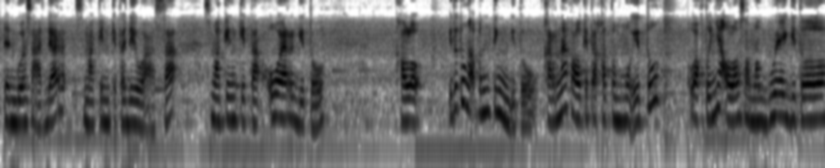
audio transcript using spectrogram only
Dan gue sadar semakin kita dewasa semakin kita aware gitu kalau itu tuh nggak penting gitu. Karena kalau kita ketemu itu waktunya Allah sama gue gitu loh.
